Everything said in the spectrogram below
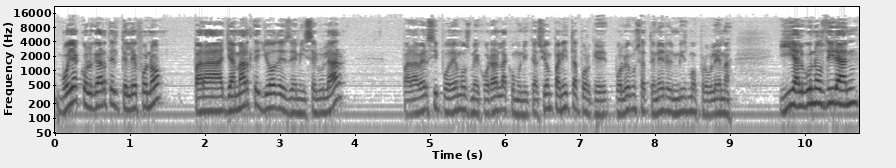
Voy a colgarte el teléfono para llamarte yo desde mi celular para ver si podemos mejorar la comunicación, Panita, porque volvemos a tener el mismo problema. Y algunos dirán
